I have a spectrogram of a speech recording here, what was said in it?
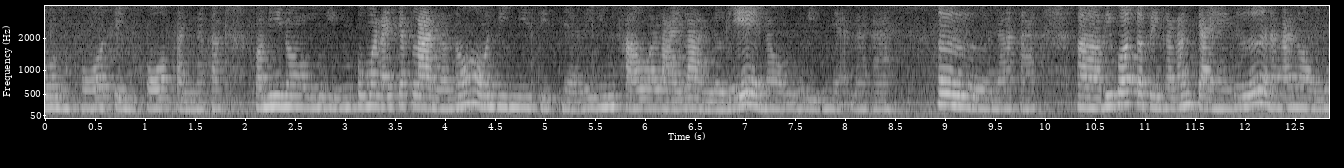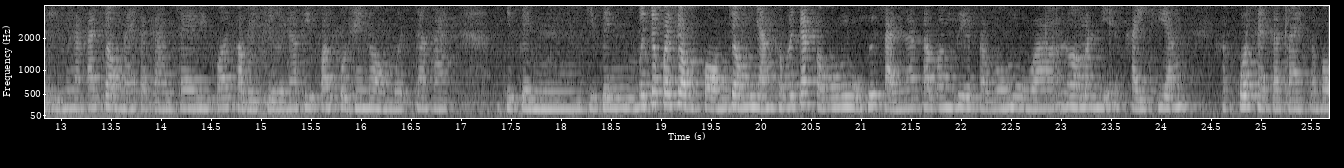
ล้นคอเต็มคอกันนะคะ ตอนนี้น้องอุ๋งอิงพวงมาลัยจากล้านแล้วเนาะวันที่ยี่สิบเนี่ยได้ยินข่าวว่าหลายล้านแล้วเด้น้องอุ๋งอิงเนี่ยนะคะ เออนะคะ พี่พอดก็เป็นกำลังใจให้เด้อนะคะน้องอุ๋งอิงนะคะช่องไหนก็ตามแต่พี่พอดเข้าไปเจอนะพี่พอดกดให้น้องมดนะคะที่เป็นที่เป็นพระเจ้าประจอมปลอมจองยังกับพระเจ้ากับวงูคือกันนะคะบางเทีกับวงูว่าเนาะมันเนี่ยไก่เทียงกับกดให้กันไปกับบ่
